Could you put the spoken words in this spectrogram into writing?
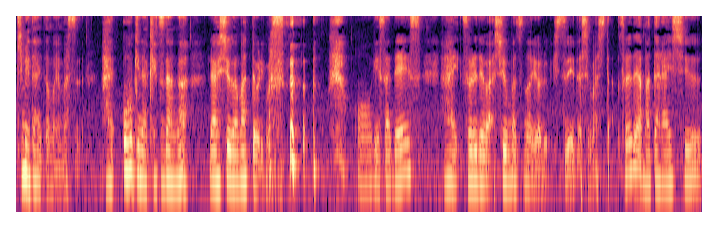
決めたいと思います。はい、大きな決断が来週が待っております。大げさです。はい、それでは週末の夜失礼いたしました。それではまた来週。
